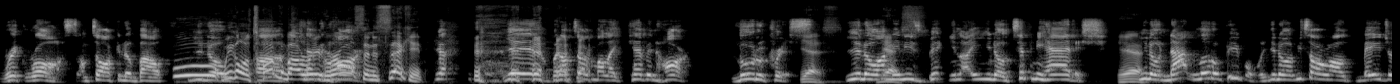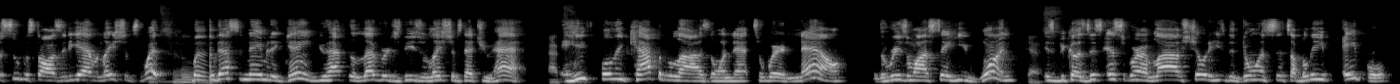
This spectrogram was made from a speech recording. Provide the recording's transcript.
Rick Ross. I'm talking about, Ooh, you know, we're gonna talk uh, about Kevin Rick Ross Hart. in a second. Yeah, yeah, yeah. but I'm talking about like Kevin Hart, Ludacris. Yes. You know, I yes. mean, these big, you know, you know, Tiffany Haddish. Yeah. You know, not little people. You know, if we talk about major superstars that he had relationships with. Absolutely. But that's the name of the game. You have to leverage these relationships that you had. Absolutely. And he fully capitalized on that to where now the reason why I say he won yes. is because this Instagram live show that he's been doing since I believe April,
